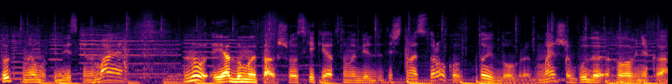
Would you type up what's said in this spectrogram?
Тут пневмопідвіски немає. Ну, я думаю так, що оскільки автомобіль 2014 року, то й добре, менше буде головняка.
